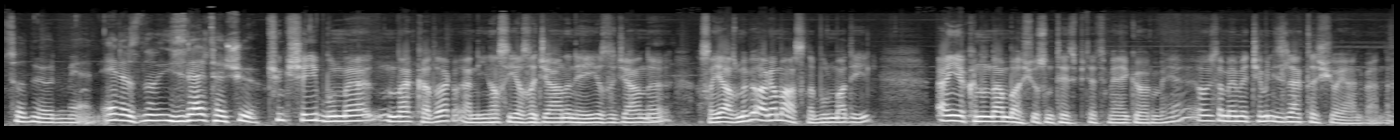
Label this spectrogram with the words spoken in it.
sanıyorum yani. En azından izler taşıyor. Çünkü şeyi bulmaya kadar hani nasıl yazacağını, neyi yazacağını aslında yazma bir arama aslında bulma değil. En yakınından başlıyorsun tespit etmeye, görmeye. O yüzden Mehmet Cemil izler taşıyor yani benden.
